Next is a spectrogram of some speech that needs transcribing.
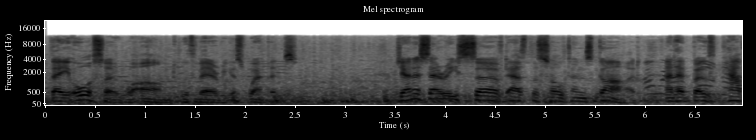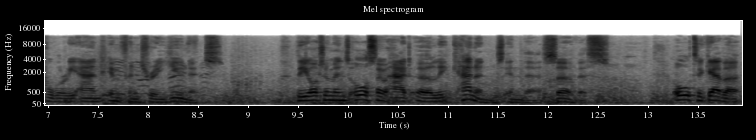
They also were armed with various weapons. Janissaries served as the Sultan's guard and had both cavalry and infantry units. The Ottomans also had early cannons in their service. Altogether,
